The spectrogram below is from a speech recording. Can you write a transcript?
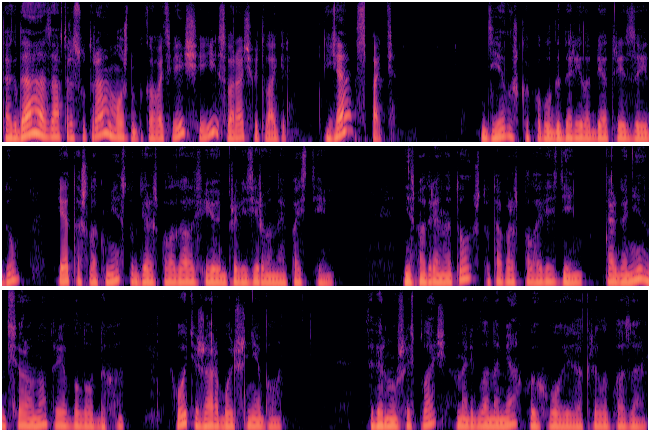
Тогда завтра с утра можно паковать вещи и сворачивать лагерь. Я спать. Девушка поблагодарила Беатрис за еду и отошла к месту, где располагалась ее импровизированная постель. Несмотря на то, что та проспала весь день, организм все равно требовал отдыха, хоть и жара больше не было. Завернувшись в плащ, она легла на мягкую хвою и закрыла глаза.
